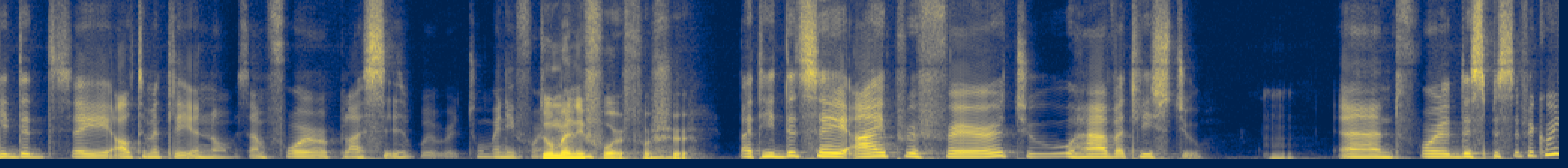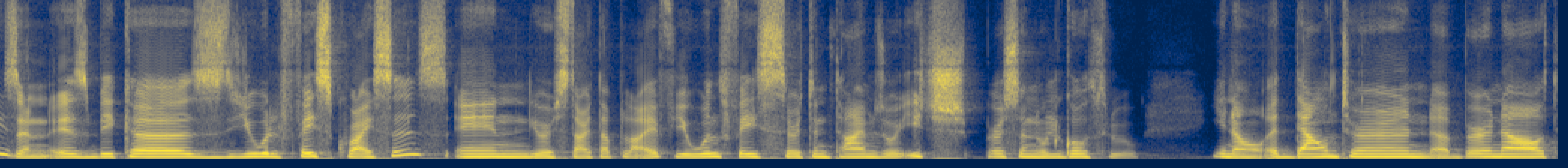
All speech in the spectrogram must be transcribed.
He did say ultimately, no, some four or plus we were too many for Too many for for sure. But he did say, I prefer to have at least two and for this specific reason is because you will face crisis in your startup life you will face certain times where each person will go through you know a downturn a burnout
